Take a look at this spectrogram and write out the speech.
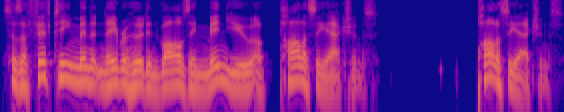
says a 15 minute neighborhood involves a menu of policy actions. Policy actions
